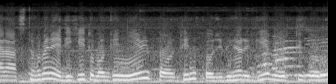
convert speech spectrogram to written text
আর আসতে হবে না, এদিকেই তোমাকে নিয়ে আমি পরের দিন কোচবিহার গিয়ে ভর্তি করব।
